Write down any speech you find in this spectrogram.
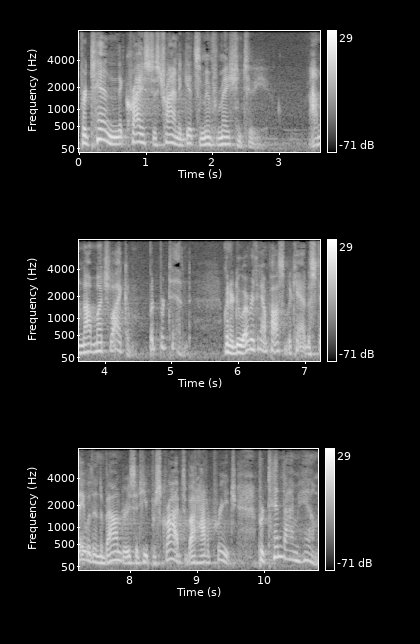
Pretend that Christ is trying to get some information to you. I'm not much like him, but pretend. I'm going to do everything I possibly can to stay within the boundaries that he prescribes about how to preach. Pretend I'm him.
